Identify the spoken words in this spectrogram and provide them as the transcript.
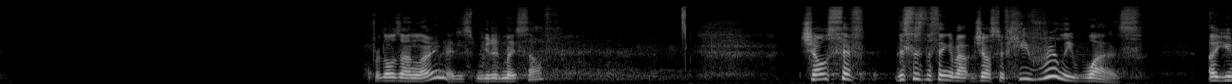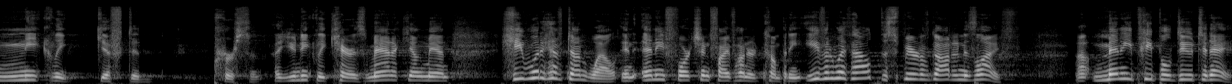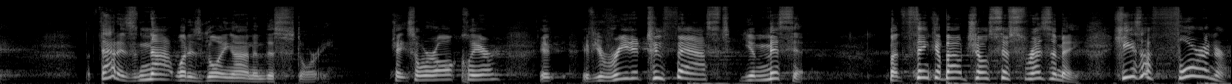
For those online, I just muted myself. Joseph, this is the thing about Joseph. He really was a uniquely gifted person, a uniquely charismatic young man. He would have done well in any Fortune 500 company, even without the Spirit of God in his life. Uh, many people do today. But that is not what is going on in this story. Okay, so we're all clear? If, if you read it too fast, you miss it. But think about Joseph's resume. He's a foreigner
